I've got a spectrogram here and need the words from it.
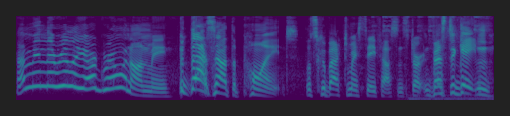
I mean, they really are growing on me. But that's not the point. Let's go back to my safe house and start investigating.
